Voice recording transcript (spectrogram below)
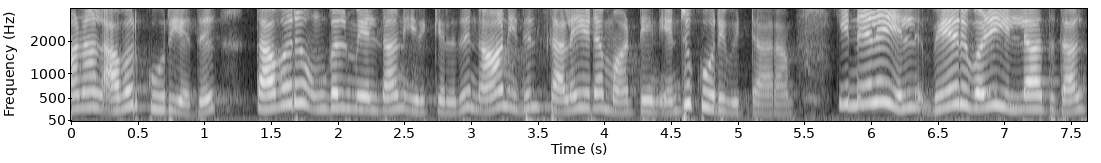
ஆனால் அவர் கூறியது தவறு உங்கள் மேல்தான் இருக்கிறது. நான் இதில் தலையிட மாட்டேன் என்று கூறிவிட்டாராம். இந்நிலையில் வேறு வழி இல்லாததால்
